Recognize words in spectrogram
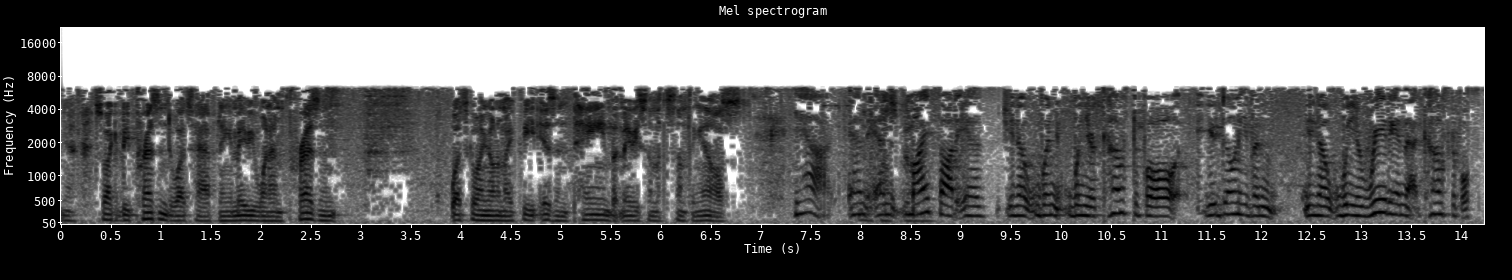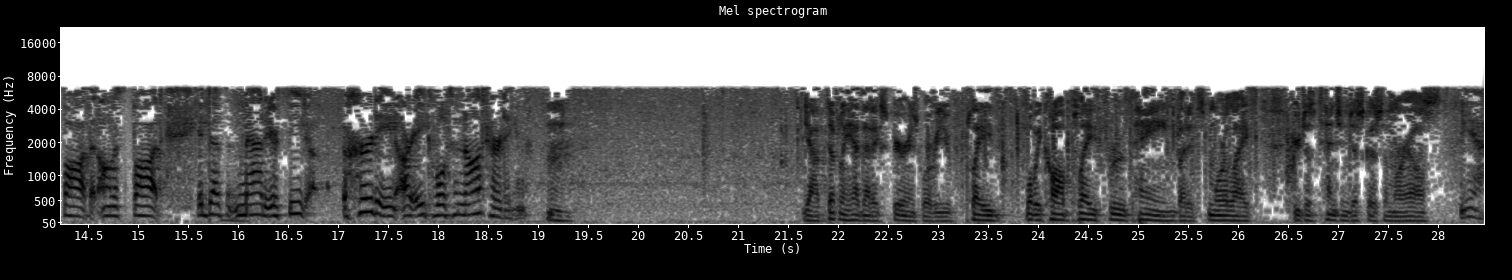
Yeah. So I could be present to what's happening, and maybe when I'm present, what's going on in my feet isn't pain, but maybe some something else. Yeah, and and my thought is, you know, when when you're comfortable, you don't even, you know, when you're really in that comfortable spot, that on a spot, it doesn't matter. Your feet hurting are equal to not hurting. Hmm. Yeah, I've definitely had that experience where you played what we call play through pain, but it's more like your just tension just goes somewhere else. Yeah.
